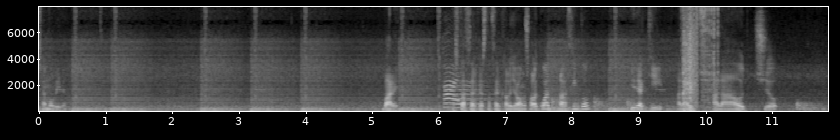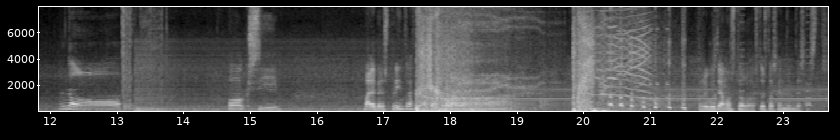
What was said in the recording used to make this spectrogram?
Se ha movido. Vale. Está cerca, está cerca. Lo llevamos a la 4, a la 5 y de aquí a la 8. A la 8. ¡No! Foxy. Vale, pero Springtrap está controlado. Reboteamos todo. Esto está siendo un desastre.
